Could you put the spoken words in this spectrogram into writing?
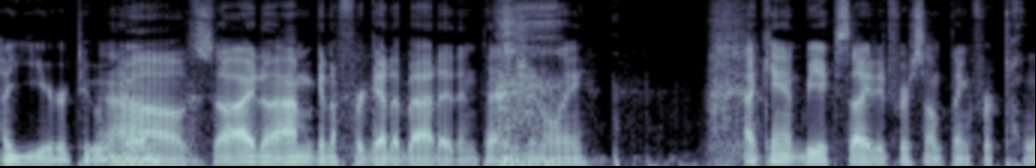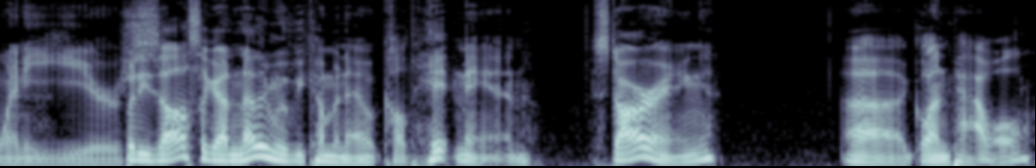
a year or two ago. oh, so I don't, I'm gonna forget about it intentionally. I can't be excited for something for 20 years. But he's also got another movie coming out called Hitman, starring uh, Glen Powell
